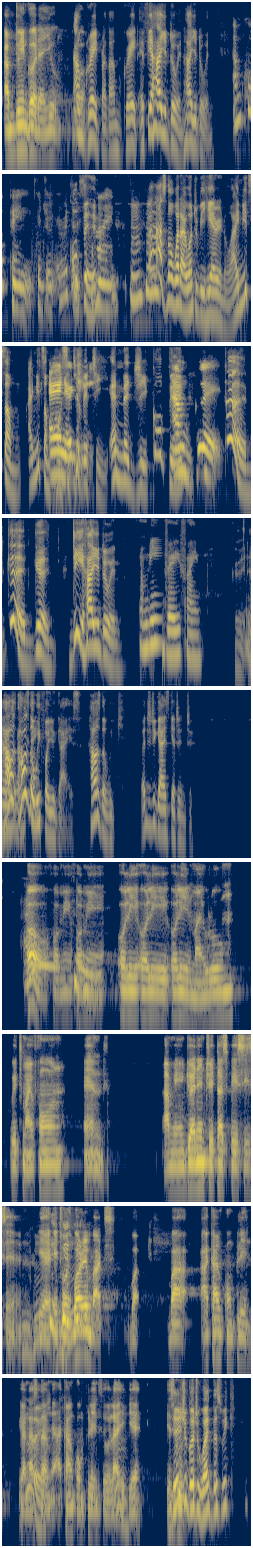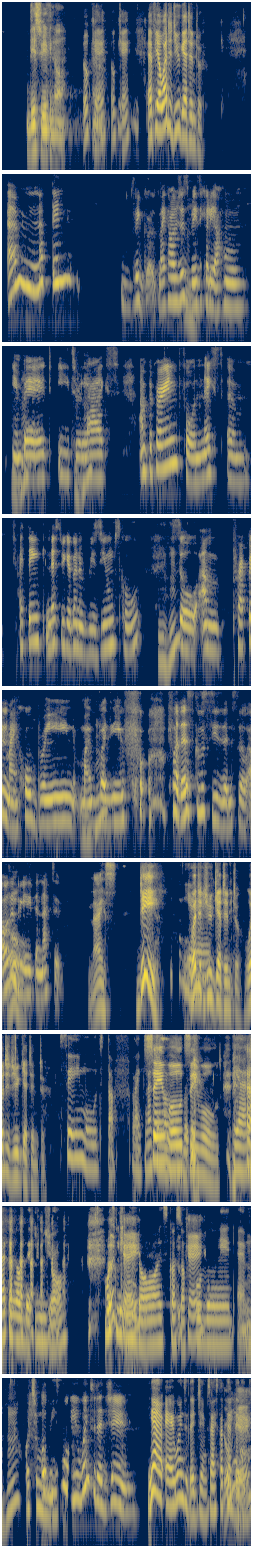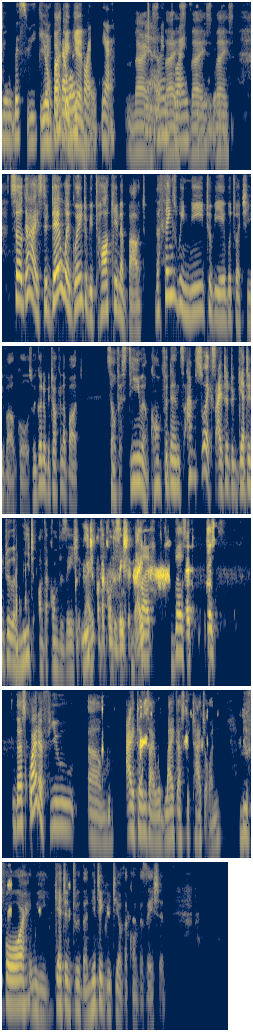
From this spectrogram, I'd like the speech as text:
I'm doing good, and you? I'm Well, great, brother. I'm great. Efia, how you doing? How you doing? I'm coping, Kojo. Everything Coping? is fine. Mhm. That's not what I want to be hearing. No, I need some. I need some Energy. positivity, energy, coping. I'm good. good, good, good. D, how you doing? I'm doing very fine. Good. Very, How very how's the week for you guys? How's the week? What did you guys get into? Oh, for me, for Hmm. me, only, only, only in my room with my phone, and I'm enjoying Twitter Spaces. And Mhm. yeah, it was boring, but but but I can't complain. You Good. understand me? I can't complain. So like, Mm. yeah, it's Didn't good. you go to work this week? This week, no. Okay, okay. Efia, what did you get into? Um, nothing vigorous. Like I was just Mm. basically at home in Mhm. bed, eat, Mhm. relax. I'm preparing for next. Um, I think next week you're going to resume school, Mhm. so I'm prepping my whole brain, my Mhm. body for for the school season. So I wasn't Oh. doing anything active. Nice. D, what did you get into? What did you get into? Same old stuff. Like nothing Same of the- old, same old. Yeah, nothing of the usual. Mostly Okay. indoors because Okay. of COVID and hmm watching Oh, movies. no, you went to the gym. Yeah, I went to the gym. So I started Okay. the gym this week. You're I back again. twice. Yeah. Nice, Yeah. Nice, nice, nice. So, guys, today we're going to be talking about the things we need to be able to achieve our goals. We're going to be talking about self esteem and confidence. I'm so excited to get into the meat of the conversation, right? of the conversation, right? But there's there's quite a few um, items I would like us to touch on before we get into the nitty gritty of the conversation.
